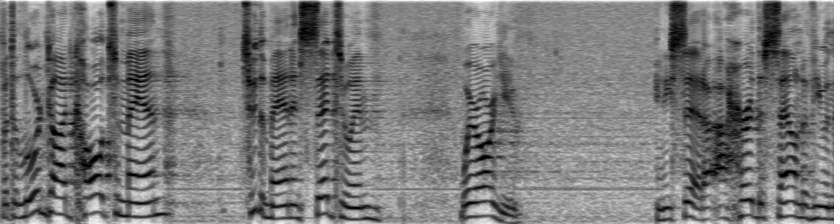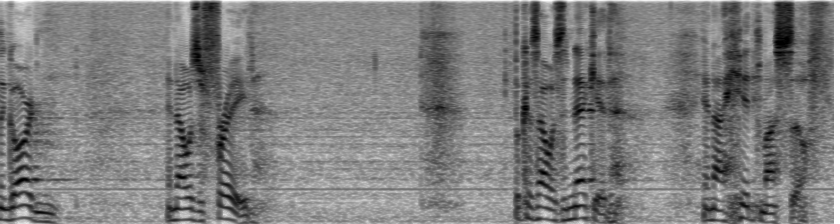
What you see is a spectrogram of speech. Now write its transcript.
But the Lord God called to man, to the man, and said to him, Where are you? And he said, I heard the sound of you in the garden, and I was afraid because I was naked and I hid myself.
